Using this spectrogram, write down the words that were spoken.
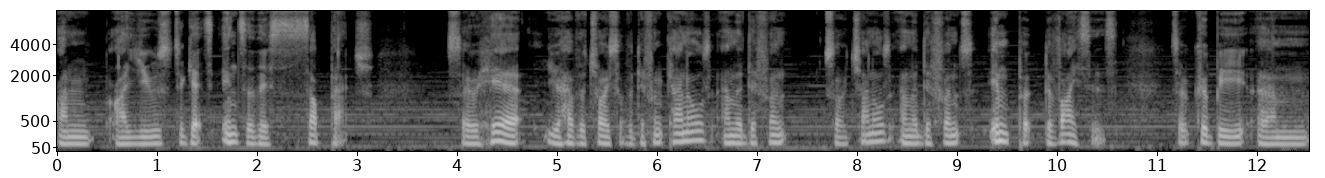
I'm, I use to get into this subpatch. So here you have the choice of the different channels and the different sorry channels and the different input devices. So it could be um,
